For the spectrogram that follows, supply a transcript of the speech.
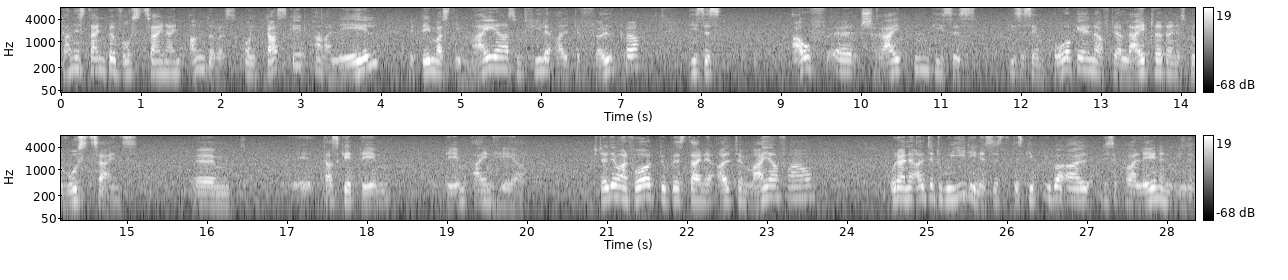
dann ist dein Bewusstsein ein anderes. Und das geht parallel mit dem, was die Mayas und viele alte Völker, dieses Aufschreiten, dieses, dieses Emporgehen auf der Leiter deines Bewusstseins, ähm, das geht dem, dem einher. Stell dir mal vor, du bist eine alte Maya-Frau oder eine alte Druidin. Es, ist, es gibt überall diese Parallelen in den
